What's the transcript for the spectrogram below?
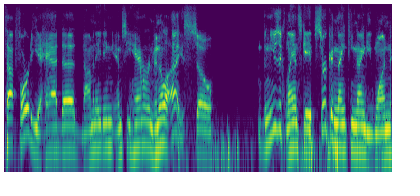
top forty, you had uh, dominating MC Hammer and Vanilla Ice. So the music landscape, circa 1991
